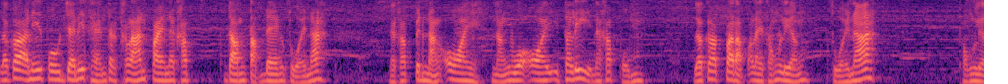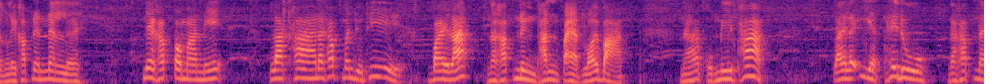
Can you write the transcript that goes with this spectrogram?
แล้วก็อันนี้พวงกุญแจนี่แถมจากทางร้านไปนะครับดำตัดแดงสวยนะ นะครับเป็นหนังออยหนังวัวออยอิตาลีนะครับผมแล้วก็ประดับอะไรทองเหลืองสวยนะ ทองเหลืองเลยครับแน่นๆเลยเนี่ยครับประมาณนี้ราคานะครับมันอยู่ที่ใบละนะครับ1,800 บาทนะผมมีภาพรายละเอียดให้ดูนะครับใน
